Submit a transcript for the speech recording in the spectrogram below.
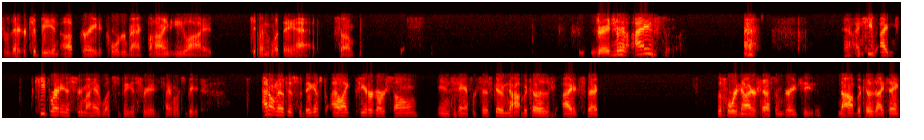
for there to be an upgrade at quarterback behind Eli, given what they had. So Very true. You know, I've I keep I keep running this through my head. What's the biggest free agent signing? What's the biggest? I don't know if it's the biggest. I like Pierre Garcon in San Francisco, not because I expect the 49ers to have some great season, not because I think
